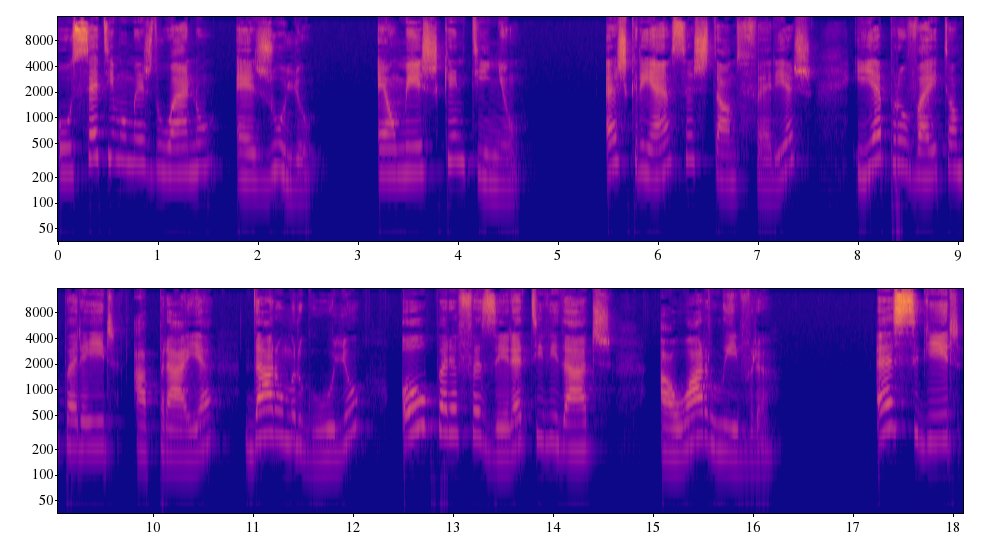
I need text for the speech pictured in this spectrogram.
O sétimo mês do ano é julho. É um mês quentinho as crianças estão de férias e aproveitam para ir à praia, dar um mergulho ou para fazer atividades ao ar livre. A seguir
